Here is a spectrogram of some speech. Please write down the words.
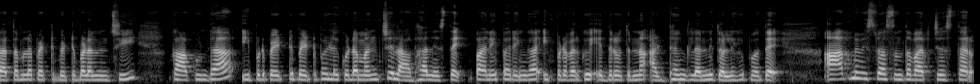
గతంలో పెట్టి పెట్టుబడుల నుంచి కాకుండా ఇప్పుడు పెట్టి పెట్టుబడులు కూడా మంచి లాభాలు ఇస్తాయి పని పరంగా ఇప్పటి వరకు ఎదురవుతున్న అడ్డంకులన్నీ తొలగిపోతాయి. ఆత్మవిశ్వాసంతో వర్క్ చేస్తారు.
